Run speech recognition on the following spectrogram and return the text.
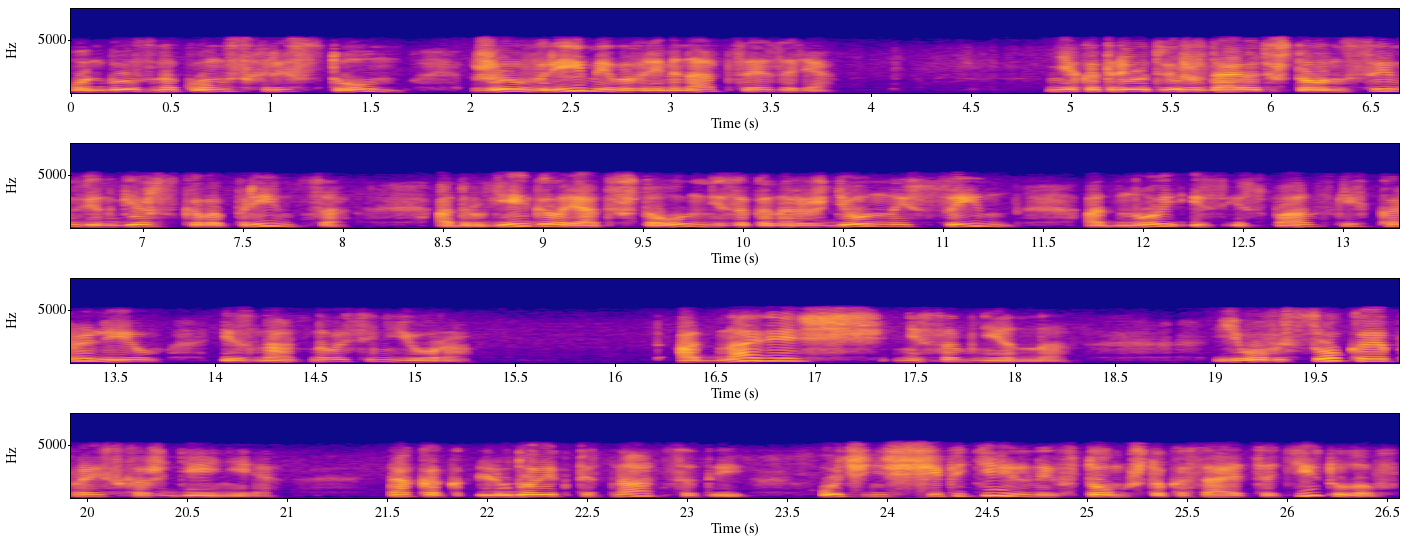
он был знаком с Христом, жил в Риме во времена Цезаря. Некоторые утверждают, что он сын венгерского принца, а другие говорят, что он незаконорожденный сын одной из испанских королев и знатного сеньора. Одна вещь несомненна — его высокое происхождение, так как Людовик XV очень щепетильный в том, что касается титулов,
